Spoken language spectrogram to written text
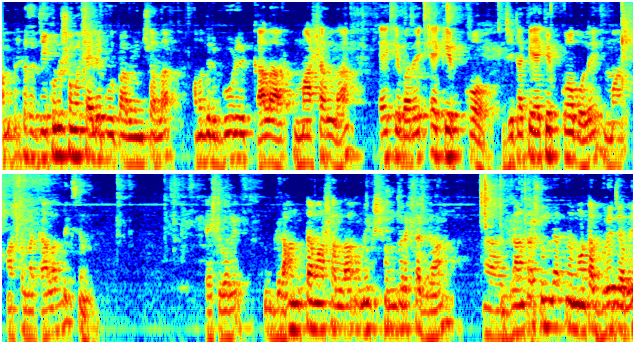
আমাদের কাছে যে কোনো সময় চাইলে গুড় পাবেন ইনশাল্লাহ আমাদের গুড়ের কালার মাশাল্লাহ একেবারে একের ক, যেটাকে একের ক বলে মাশাল্লাহ কালার দেখছেন? একেবারে গ্রানটা মাশাল্লাহ অনেক সুন্দর একটা গ্রান গ্রানটা শুনলে আপনার মনটা ভরে যাবে।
